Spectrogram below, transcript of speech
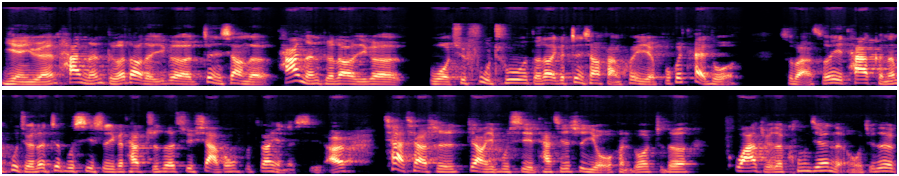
演员他能得到的一个正向的，他能得到一个我去付出得到一个正向反馈也不会太多，是吧？所以他可能不觉得这部戏是一个他值得去下功夫钻研的戏，而恰恰是这样一部戏，它其实是有很多值得。挖掘的空间的，我觉得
